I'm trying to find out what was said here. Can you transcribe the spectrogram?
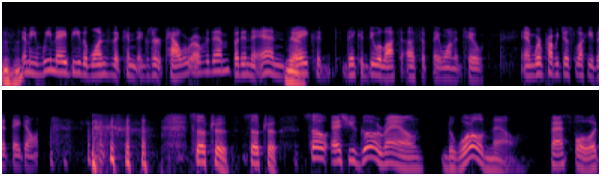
Mhm. I mean, we may be the ones that can exert power over them, but in the end, Yeah. they could they could do a lot to us if they wanted to, and we're probably just lucky that they don't. so true, so true. So as you go around the world now, fast forward,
